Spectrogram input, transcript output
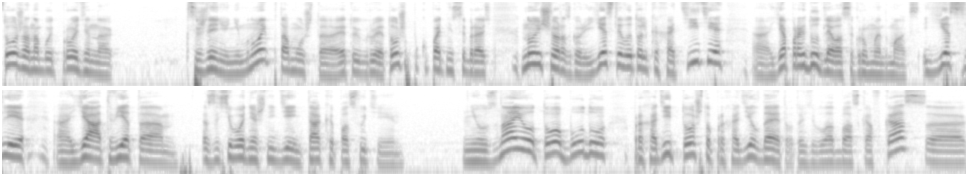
тоже она будет пройдена к сожалению, не мной, потому что эту игру я тоже покупать не собираюсь. Но еще раз говорю, если вы только хотите, э, я пройду для вас игру Mad Max. Если э, я ответа за сегодняшний день так и по сути не узнаю, то буду проходить то, что проходил до этого. То есть Bloodbath Кавказ, э,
